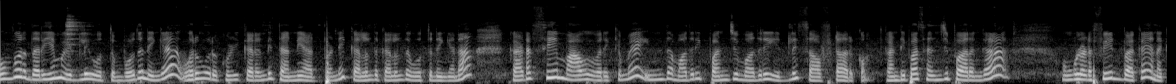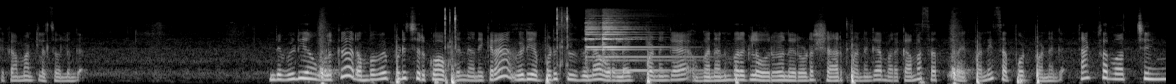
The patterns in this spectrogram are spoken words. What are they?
ஒவ்வொரு தரையும் இட்லி ஊற்றும் போது நீங்கள் ஒரு ஒரு குழிக்கரண்டி தண்ணி ஆட் பண்ணி கலந்து கலந்து ஊற்றுனீங்கன்னா கடைசி மாவு வரைக்குமே இந்த மாதிரி பஞ்சு மாதிரி இட்லி சாஃப்டாக இருக்கும். கண்டிப்பாக செஞ்சு பாருங்கள் உங்களோட ஃபீட்பேக்கை எனக்கு கமெண்ட்டில் சொல்லுங்கள் இந்த வீடியோ உங்களுக்கு ரொம்பவே பிடிச்சிருக்கும் அப்படின்னு நினைக்கிறேன். வீடியோ பிடிச்சதுன்னா ஒரு லைக் பண்ணுங்கள் உங்கள் நண்பர்களை உறவினரோட ஷேர் பண்ணுங்கள் மறக்காமல் சப்ஸ்கிரைப் பண்ணி சப்போர்ட் பண்ணுங்கள் தேங்க்ஸ் ஃபார் வாட்சிங்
